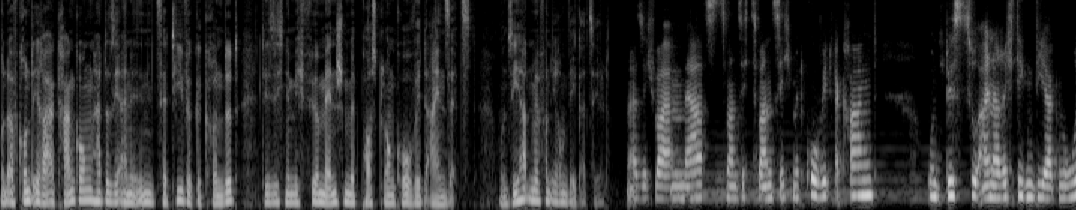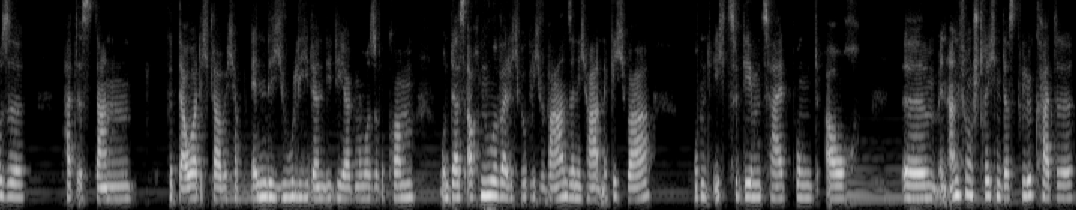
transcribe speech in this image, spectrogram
und aufgrund ihrer Erkrankung hatte sie eine Initiative gegründet, die sich nämlich für Menschen mit Post-Long-Covid einsetzt. Und sie hat mir von ihrem Weg erzählt. Also ich war im März 2020 mit Covid erkrankt und bis zu einer richtigen Diagnose hat es dann gedauert. Ich glaube, ich habe Ende Juli dann die Diagnose bekommen und das auch nur, weil ich wirklich wahnsinnig hartnäckig war und ich zu dem Zeitpunkt auch ähm, in Anführungsstrichen das Glück hatte,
